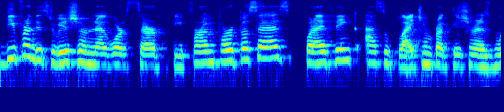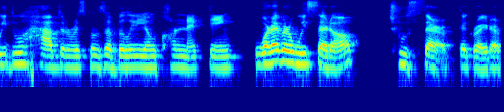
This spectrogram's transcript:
different distribution networks serve different purposes, but I think as supply chain practitioners, we do have the responsibility on connecting whatever we set up to serve the greater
